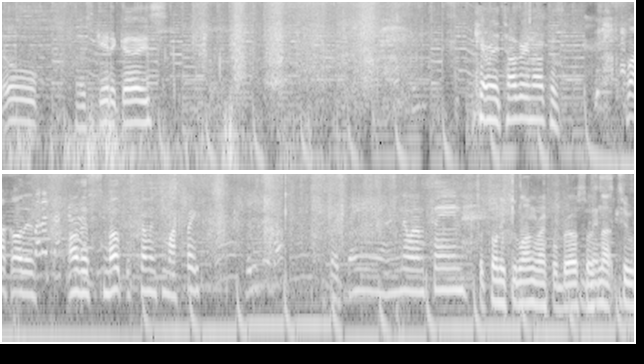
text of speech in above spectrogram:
Dope. Let's get it, guys. Can't really talk right now because fuck all this, all this smoke is coming to my face. But damn, you know what I'm saying? It's a 22 long rifle, bro, so it's not too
